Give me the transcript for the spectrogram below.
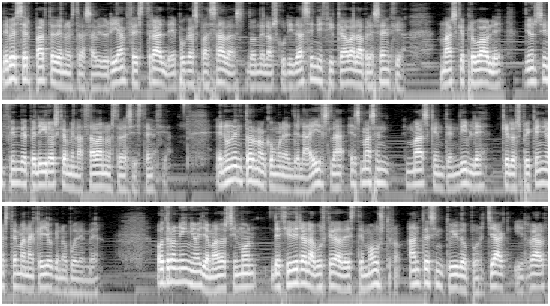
Debe ser parte de nuestra sabiduría ancestral de épocas pasadas, donde la oscuridad significaba la presencia, más que probable, de un sinfín de peligros que amenazaban nuestra existencia. En un entorno como el de la isla, es más que entendible que los pequeños teman aquello que no pueden ver. Otro niño, llamado Simón, decide ir a la búsqueda de este monstruo, antes intuido por Jack y Ralph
